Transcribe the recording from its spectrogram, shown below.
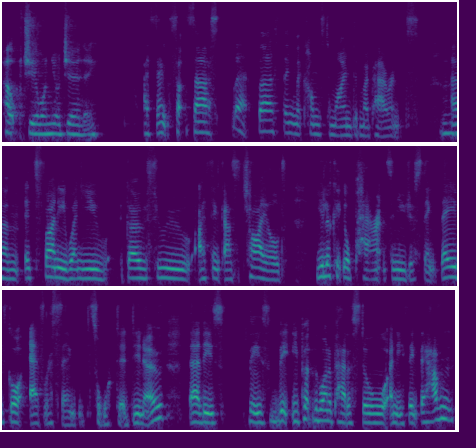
helped you on your journey? I think first first thing that comes to mind are my parents. Mm-hmm. Um, it's funny when you go through. I think as a child, you look at your parents and you just think they've got everything sorted. You know, they're these these. The, you put them on a pedestal and you think they haven't.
